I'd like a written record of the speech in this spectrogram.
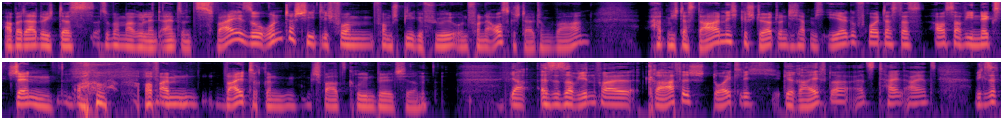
Aber dadurch, dass Super Mario Land 1 und 2 so unterschiedlich vom, vom Spielgefühl und von der Ausgestaltung waren, hat mich das da nicht gestört und ich habe mich eher gefreut, dass das aussah wie Next Gen auf einem weiteren schwarz-grünen Bildschirm. Ja, es ist auf jeden Fall grafisch deutlich gereifter als Teil 1. Wie gesagt,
